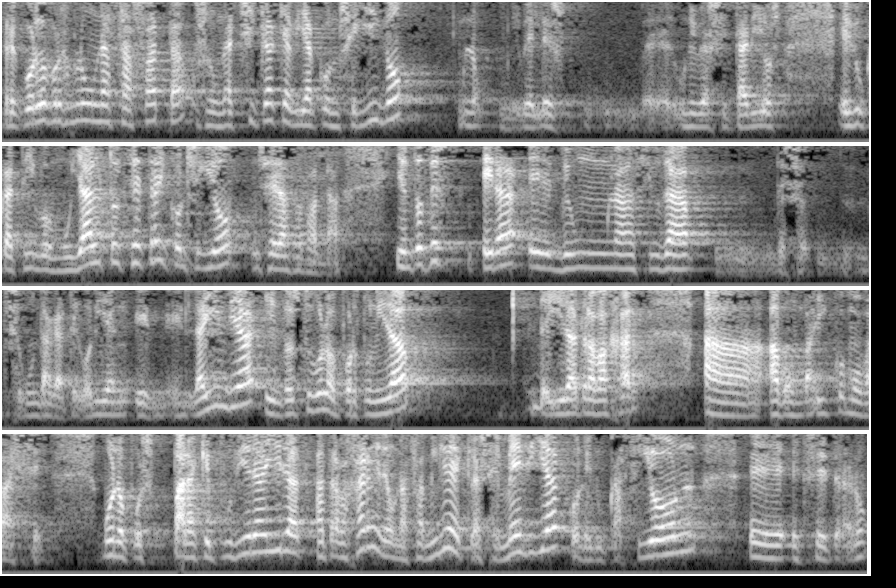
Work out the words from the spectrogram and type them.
Recuerdo, por ejemplo, una zafata, o sea, una chica que había conseguido niveles eh, universitarios educativos muy alto, etcétera, y consiguió ser azafata. Y entonces era eh, de una ciudad de segunda categoría en, la India, y entonces tuvo la oportunidad de ir a trabajar a, Bombay como base. Bueno, pues para que pudiera ir a, trabajar era una familia de clase media, con educación, eh, etcétera, ¿no?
